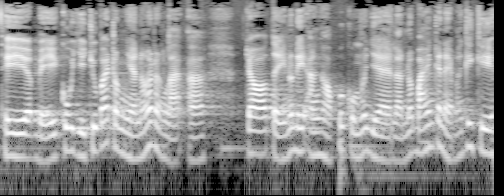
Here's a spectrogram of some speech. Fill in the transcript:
thì bị cô dì chú bác trong nhà nói rằng là à, cho tiền nó đi ăn học, cuối cùng nó về là nó bán cái này bán cái kia.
